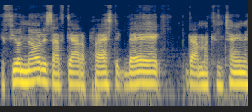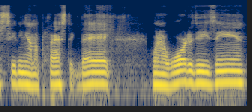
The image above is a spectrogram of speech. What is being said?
If you'll notice, I've got a plastic bag. Got my container sitting on a plastic bag. When I water these in,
